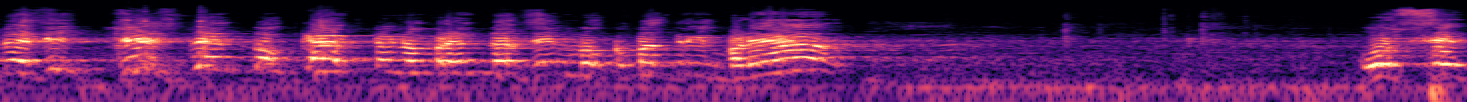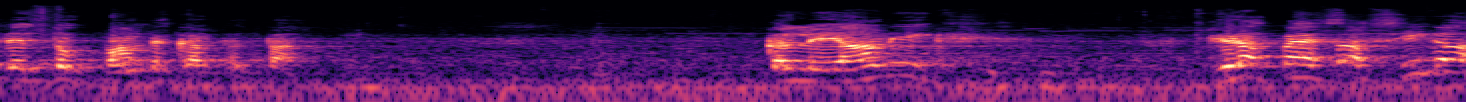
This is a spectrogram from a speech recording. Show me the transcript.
ਕੇ ਸੀ, ਜਿਸ ਦਿਨ ਤੋਂ ਕੈਪਟਨ ਅਮਰਿੰਦਰ ਸਿੰਘ ਮੁੱਖ ਮੰਤਰੀ ਬਣਿਆ, ਉਸੇ ਦਿਨ ਤੋਂ ਬੰਦ ਕਰ ਦਿੱਤਾ। ਕਲਿਆਣੀ, ਜਿਹੜਾ ਪੈਸਾ ਸੀਗਾ,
